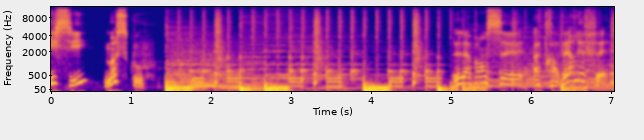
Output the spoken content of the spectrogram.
Ici, Moscou. La pensée à travers les faits.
